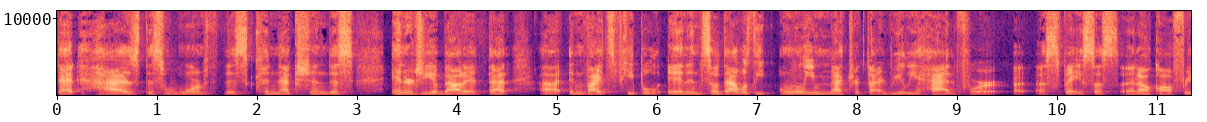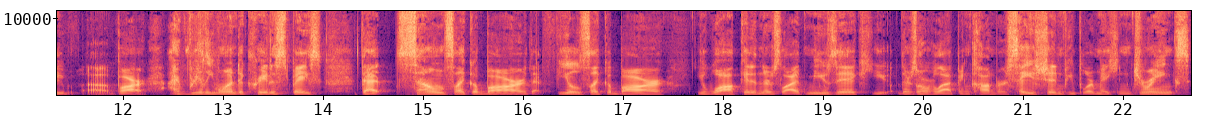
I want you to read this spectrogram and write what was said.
that has this warmth, this connection, this energy about it that uh, invites people in. And so that was the only metric that I really had for a, a space, a, an alcohol free uh, bar. I really wanted to create a space that sounds like a bar, that feels like a bar. You walk in and there's live music, you, there's overlapping conversation, people are making drinks.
